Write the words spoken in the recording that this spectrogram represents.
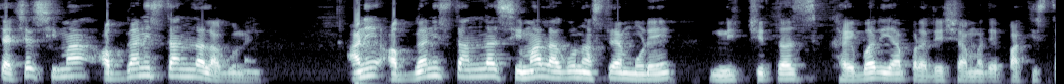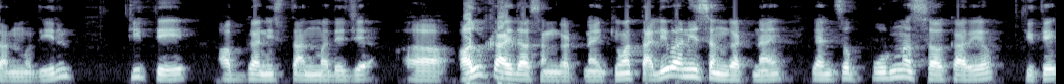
त्याच्या सीमा अफगाणिस्तानला लागून आहे आणि अफगाणिस्तानला सीमा लागून असल्यामुळे निश्चितच खैबर या प्रदेशामध्ये पाकिस्तानमधील तिथे अफगाणिस्तानमध्ये जे अल कायदा संघटना आहे किंवा तालिबानी संघटना आहे यांचं पूर्ण सहकार्य तिथे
